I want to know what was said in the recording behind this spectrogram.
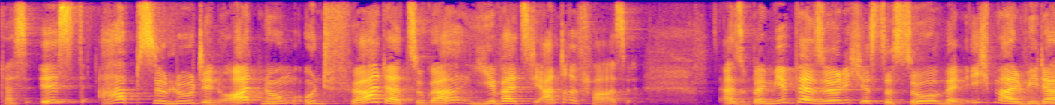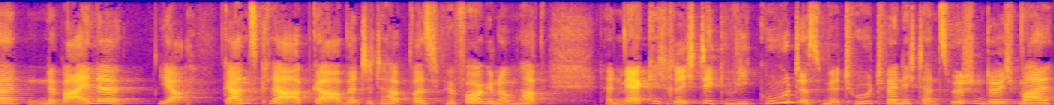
Das ist absolut in Ordnung und fördert sogar jeweils die andere Phase. Also bei mir persönlich ist das so, wenn ich mal wieder eine Weile, ja, ganz klar abgearbeitet habe, was ich mir vorgenommen habe, dann merke ich richtig, wie gut es mir tut, wenn ich dann zwischendurch mal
